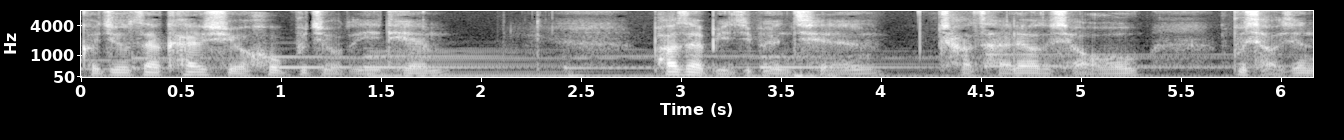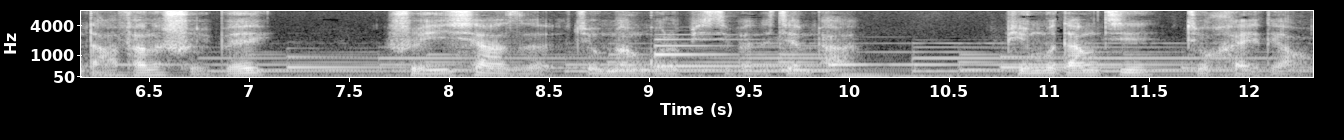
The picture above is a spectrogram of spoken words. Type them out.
可就在开学后不久的一天，趴在笔记本前查材料的小欧不小心打翻了水杯，水一下子就漫过了笔记本的键盘，屏幕当即就黑掉了，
